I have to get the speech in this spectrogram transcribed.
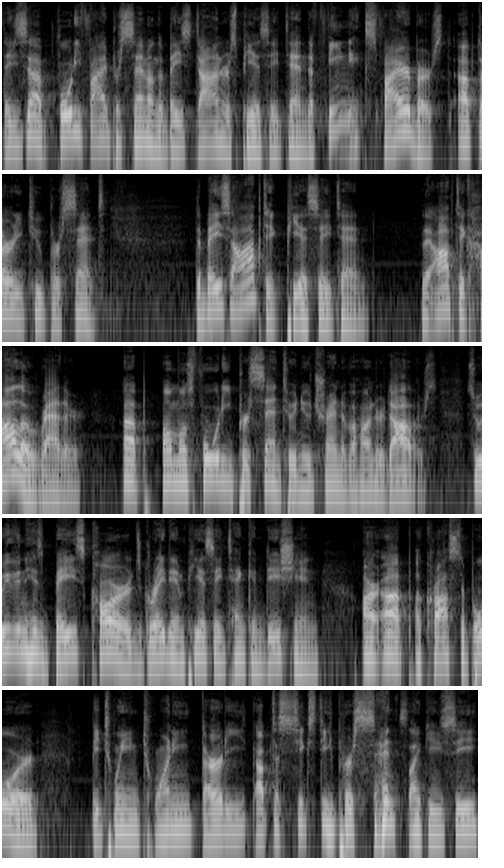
that he's up 45% on the base Donruss PSA 10. The Phoenix Fireburst up 32%. The base Optic PSA 10, the Optic Hollow, rather, up almost 40% to a new trend of $100. So even his base cards graded in PSA 10 condition are up across the board between 20, 30, up to 60%, like you see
